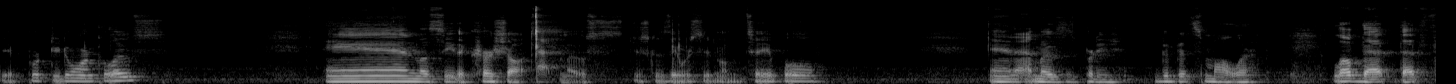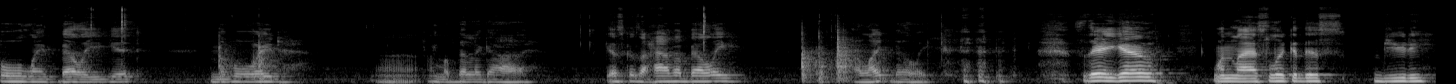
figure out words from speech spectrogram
they're pretty darn close. And let's see, the Kershaw Atmos, just because they were sitting on the table. And Atmos is pretty, good bit smaller. Love that, that full length belly you get in the Void. Uh, I'm a belly guy. Guess because I have a belly, I like belly. so there you go. One last look at this beauty.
